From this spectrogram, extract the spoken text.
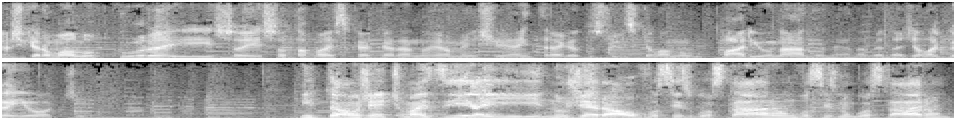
acho que era uma loucura e isso aí só tava escancarando realmente a entrega dos filhos, que ela não pariu nada, né? Na verdade, ela ganhou aqui. Então, gente, mas e aí, no geral, vocês gostaram? Vocês não gostaram?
